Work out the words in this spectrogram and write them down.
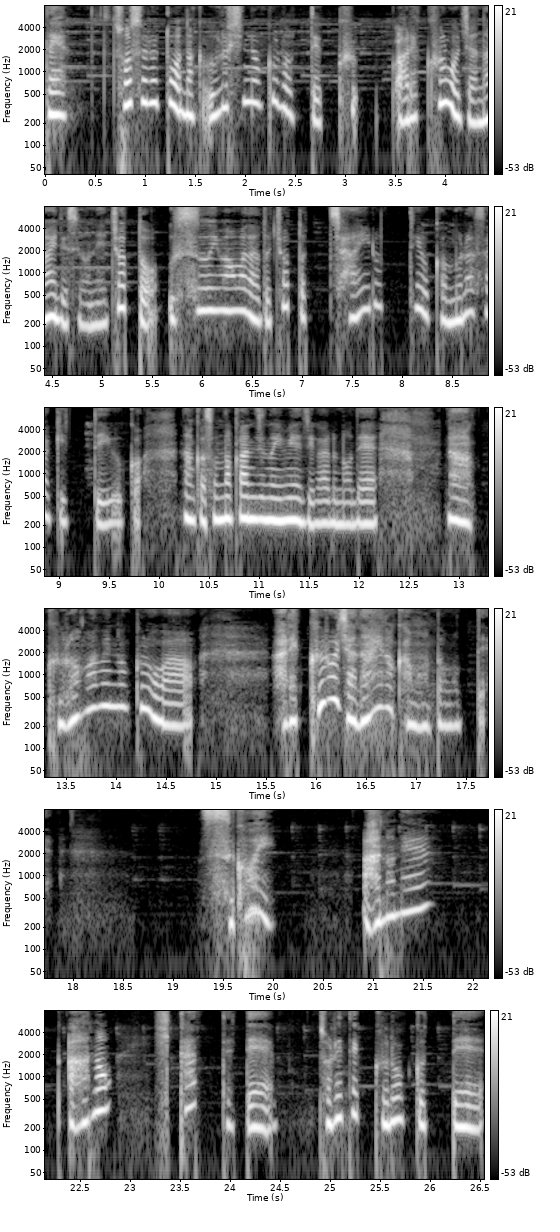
で、そうするとなんか漆の黒ってく、あれ黒じゃないですよね。ちょっと薄いままだとちょっと茶色っていうか紫っていうか、なんかそんな感じのイメージがあるので、あ黒豆の黒は、あれ黒じゃないのかもと思って。すごいあのね、あの、光ってて、それで黒くって、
